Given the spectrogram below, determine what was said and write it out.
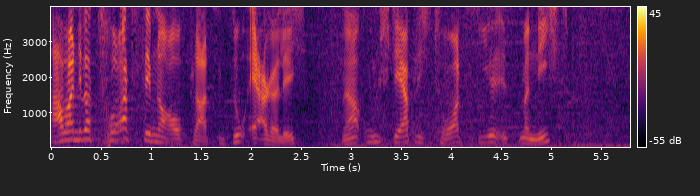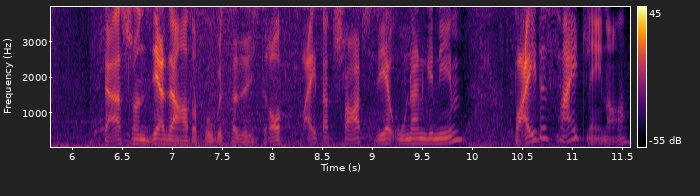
Aber die wird trotzdem noch aufplatzen. So ärgerlich. Na, unsterblich Torziel ist man nicht. Da ist schon ein sehr, sehr harter Fokus tatsächlich drauf. Zweiter Charge, sehr unangenehm. Beide Sidelaner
